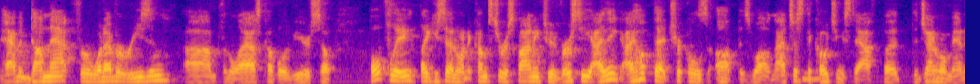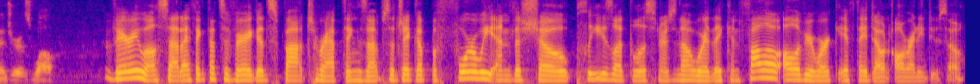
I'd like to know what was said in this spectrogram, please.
haven't done that for whatever reason um, for the last couple of years. So hopefully, like you said, when it comes to responding to adversity, I think I hope that trickles up as well, not just the mm-hmm. coaching staff, but the general manager as well. Very well said. I think that's a very good spot to wrap things up. So, Jacob, before we end the show, please let the listeners know where they can follow all of your work if they don't already do so.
